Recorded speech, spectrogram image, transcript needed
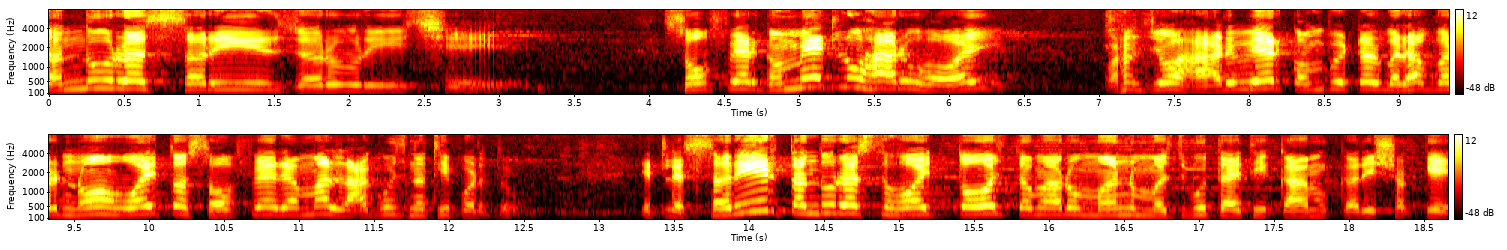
તંદુરસ્ત શરીર જરૂરી છે. સોફ્ટવેર ગમે એટલું સારું હોય, પણ જો હાર્ડવેર કોમ્પ્યુટર બરાબર ન હોય તો સોફ્ટવેર એમાં લાગુ જ નથી પડતું. એટલે શરીર તંદુરસ્ત હોય તો જ તમારું મન મજબૂતાઈથી કામ કરી શકે.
